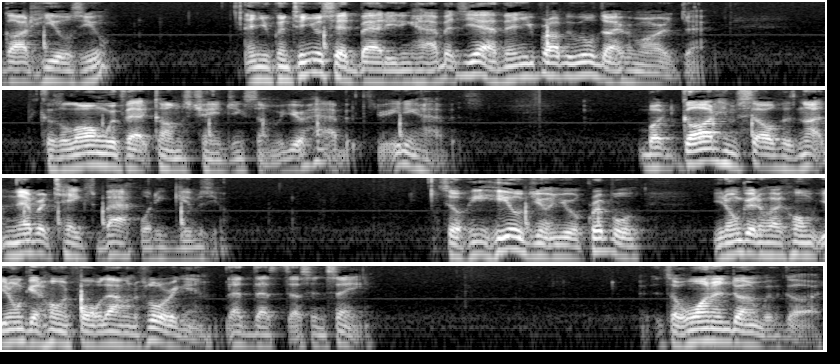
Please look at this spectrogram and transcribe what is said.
God heals you, and you continue to set bad eating habits, yeah, then you probably will die from a heart attack. Because along with that comes changing some of your habits, your eating habits. But God Himself is not never takes back what He gives you. So if he healed you and you were crippled, you don't get home. You don't get home and fall down on the floor again. That that's that's insane. It's a one and done with God.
